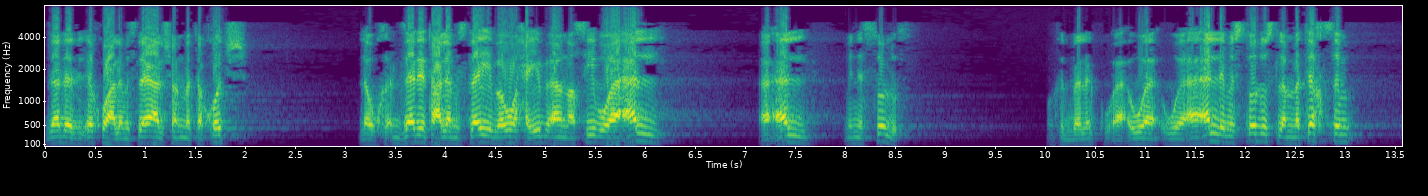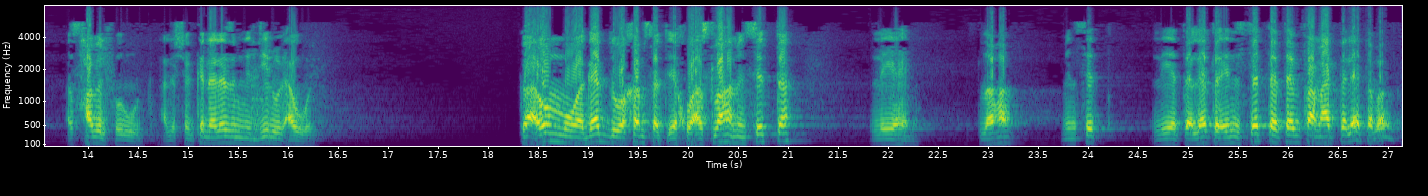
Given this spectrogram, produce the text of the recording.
زادت الإخوة على مثليه علشان ما تاخدش. لو زادت على مثليه يبقى هو هيبقى نصيبه أقل أقل من الثلث. واخد بالك؟ وأقل من السدس لما تخصم أصحاب الفروض علشان كده لازم نديله الأول. كأم وجد وخمسة إخوة أصلها من ستة اللي هي هنا. أصلها من ستة اللي هي ثلاثة لأن الستة تنفع مع الثلاثة برضه.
